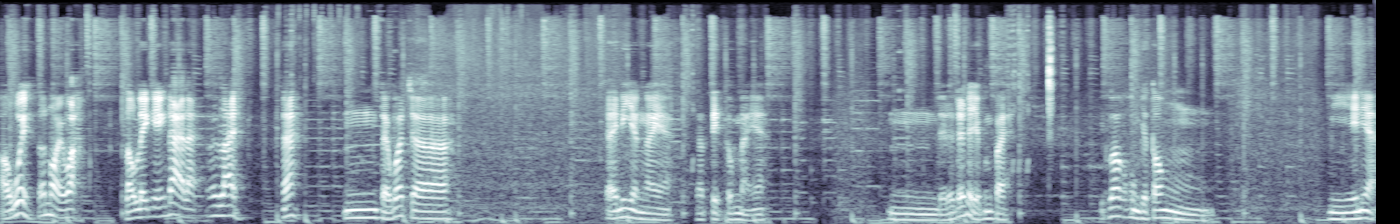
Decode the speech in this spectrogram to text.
เอาเว้ยแล้วหน่อยว่ะ เราเล็งเองได้แหละไม่เป็นไร นะ อืม แต่ว่าจะจะไอ้นี่ยังไงอะ จะติดตรงไหนอะ อืม เดี๋ยวเดี๋ยวเดี๋ยวอย่าเพิ่งไป คิดว่าก็คงจะต้อง มีไอเนี่ย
